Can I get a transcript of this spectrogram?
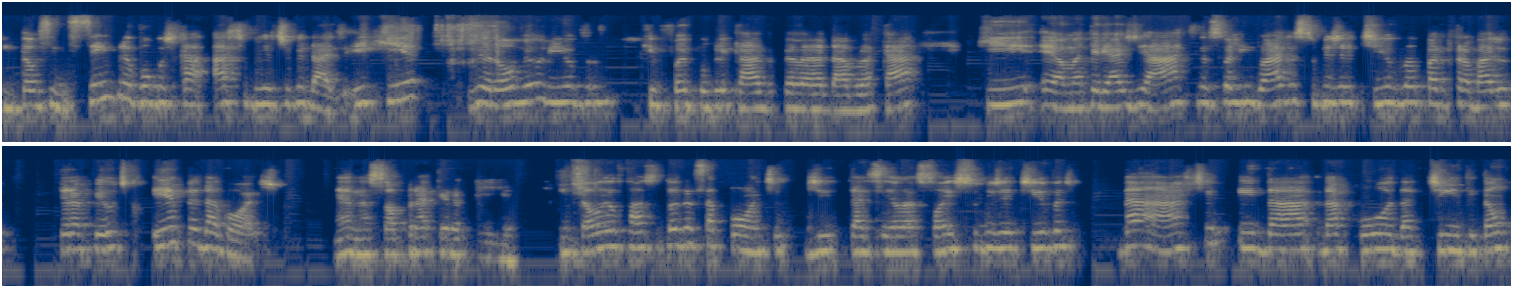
Então, assim, sempre eu vou buscar a subjetividade. E que gerou meu livro, que foi publicado pela WK, que é Materiais de Arte, a sua linguagem subjetiva para o trabalho terapêutico e pedagógico, né? não é só para a terapia. Então, eu faço toda essa ponte de, das relações subjetivas da arte e da, da cor, da tinta. Então,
